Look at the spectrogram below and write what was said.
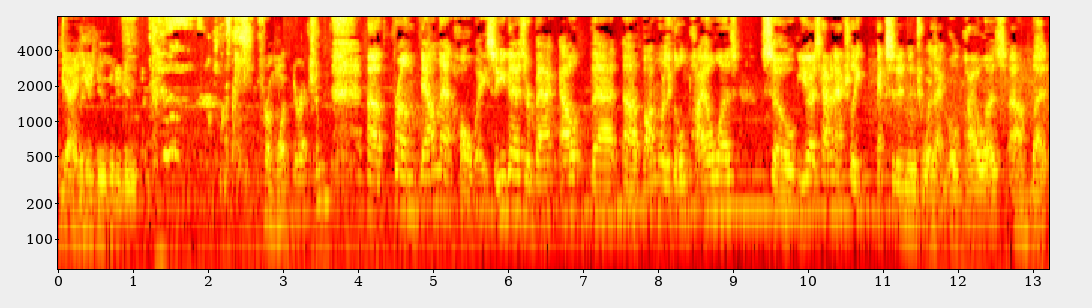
yeah, you do do. From what direction? Uh, from down that hallway. So you guys are back out that uh, bottom where the gold pile was. So you guys haven't actually exited into where that gold pile was, um, but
